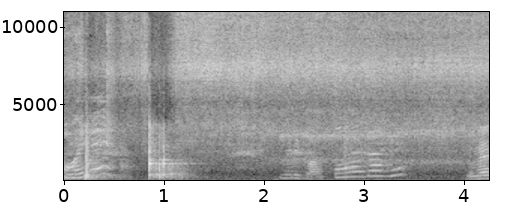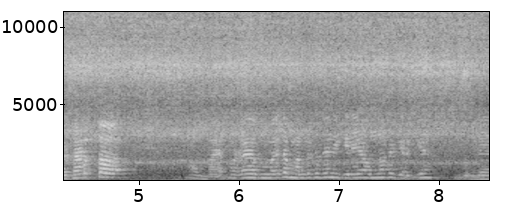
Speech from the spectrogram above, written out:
ਓਏ ਮੇਰੇ ਕੋਲ ਪਾਉਂਦਾ ਹੈ ਮੈਂ ਛੱਡਤਾ। ਮੈਂ ਫੜਿਆ ਮੈਂ ਤਾਂ ਮੰਨ ਕਦੇ ਨਹੀਂ ਗਿਰਿਆ ਉਹਨਾਂ ਤੇ ਗਿਰ ਗਿਆ ਬੁੱਲੇ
